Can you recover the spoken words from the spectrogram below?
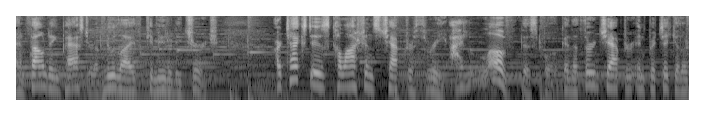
and founding pastor of New Life Community Church. Our text is Colossians chapter 3. I love this book, and the third chapter in particular,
